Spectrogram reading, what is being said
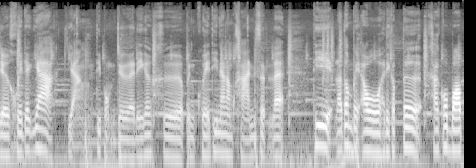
เจอเควสยากๆ อย่างที่ผมเจอนี้ก็คือเป็นเควสที่น่ารำคาญที่สุดและ ที่เราต้องไปเอาเฮลิคอปเตอร์คาร์โกบ๊อบ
